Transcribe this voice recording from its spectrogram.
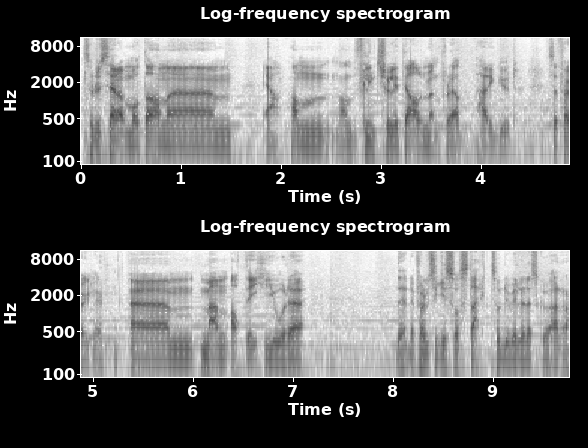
Så du ser at på en måte han eh, Ja, han, han flincher litt i armen fordi at herregud, selvfølgelig. Um, men at det ikke gjorde det, det føles ikke så sterkt som du ville det skulle være.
